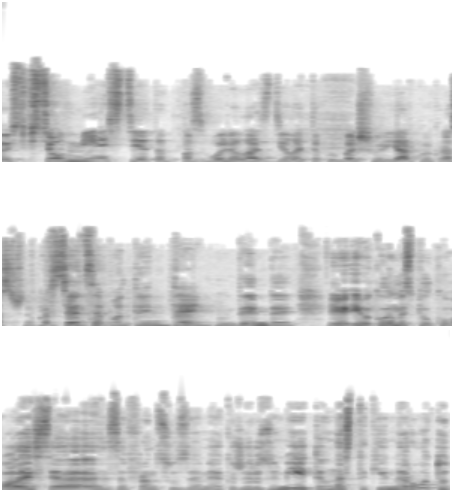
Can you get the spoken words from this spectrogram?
то есть все вместе это позволило сделать такую большую, яркую, красочную І все картинку. це в один день. Один день. І, і коли ми спілкувалися е, з французами, я кажу, розумієте, у нас такий народ тут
